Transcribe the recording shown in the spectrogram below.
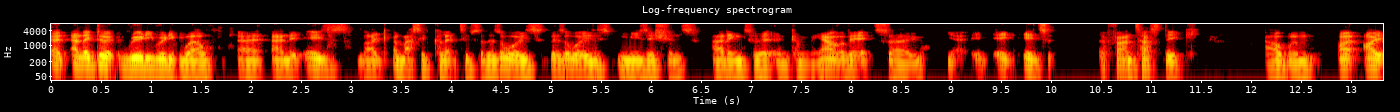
And, and they do it really, really well. Uh, and it is like a massive collective. So there's always there's always musicians adding to it and coming out of it. So yeah, it, it, it's a fantastic album. I, I,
